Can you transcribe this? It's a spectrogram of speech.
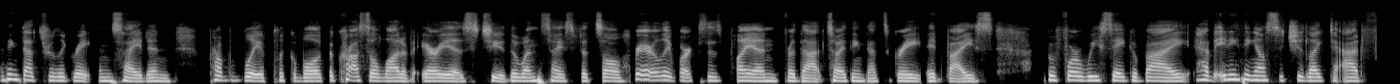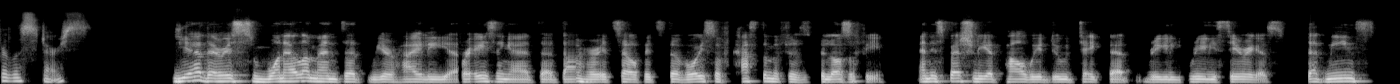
I think that's really great insight and probably applicable across a lot of areas too. The one size fits all rarely works as planned for that. So I think that's great advice. Before we say goodbye, have anything else that you'd like to add for listeners? Yeah, there is one element that we are highly uh, praising at uh, itself. It's the voice of customer philosophy. And especially at Pall, we do take that really, really serious. That means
